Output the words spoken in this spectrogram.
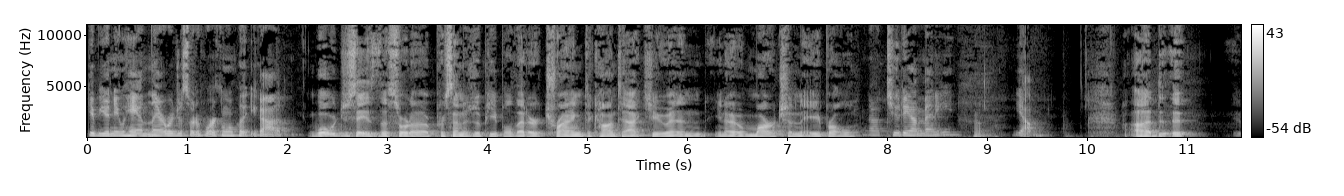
give you a new hand there. We're just sort of working with what you got. What would you say is the sort of percentage of people that are trying to contact you in, you know, March and April? Not too damn many. Yeah. Uh, d- uh,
